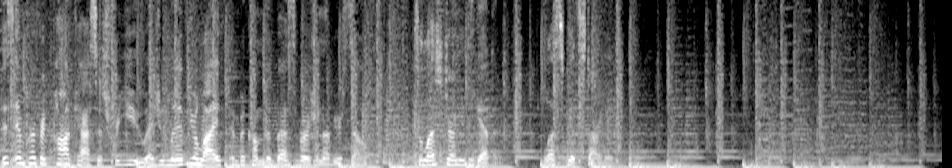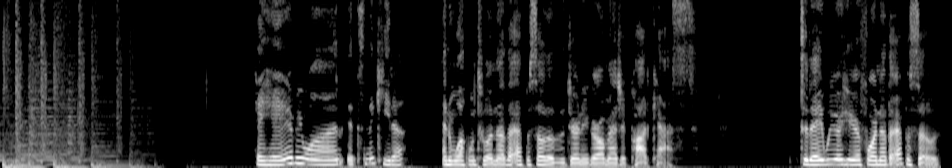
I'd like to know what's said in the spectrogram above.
This imperfect podcast is for you as you live your life and become the best version of yourself. So let's journey together. Let's get started. Hey, hey everyone, it's Nikita, and welcome to another episode of the Journey Girl Magic Podcast. Today we are here for another episode,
